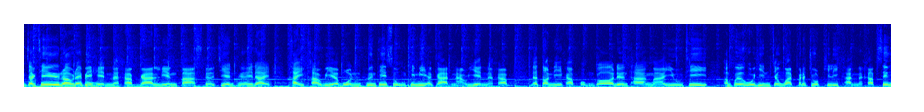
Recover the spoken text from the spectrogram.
ลังจากที่เราได้ไปเห็นนะครับการเลี้ยงปลาสเตอร์เจียนเพื่อให้ได้ไข่คาเวียบนพื้นที่สูงที่มีอากาศหนาวเย็นนะครับ และตอนนี้ครับผมก็เดินทางมาอยู่ที่อำเภอหัวหินจังหวัดประจวบคีรีขันธ์นะครับ ซึ่ง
